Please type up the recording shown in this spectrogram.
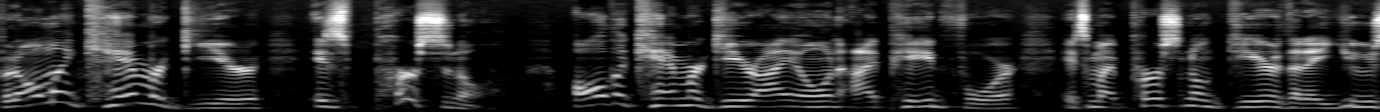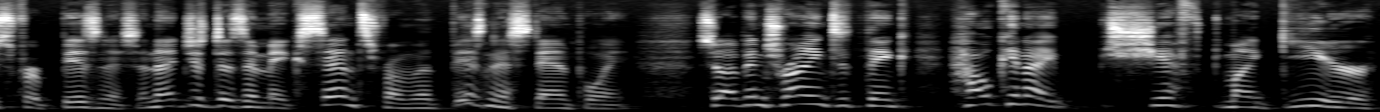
But all my camera gear is personal. All the camera gear I own, I paid for. It's my personal gear that I use for business. And that just doesn't make sense from a business standpoint. So I've been trying to think how can I shift my gear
